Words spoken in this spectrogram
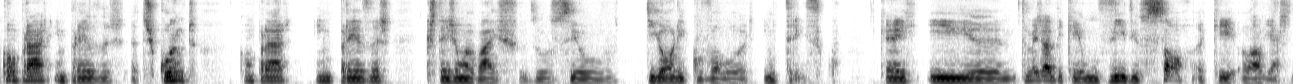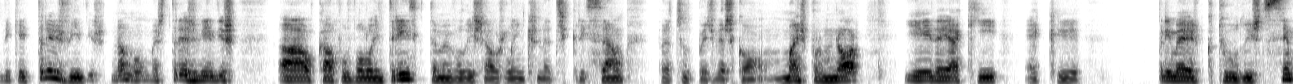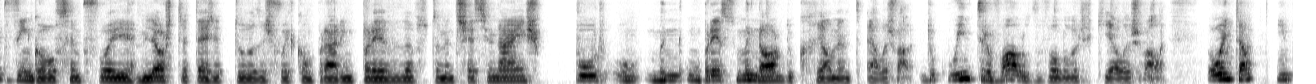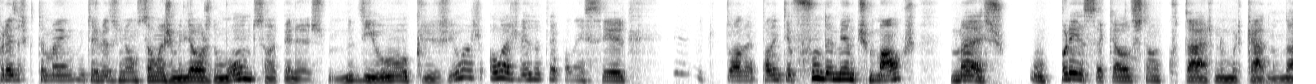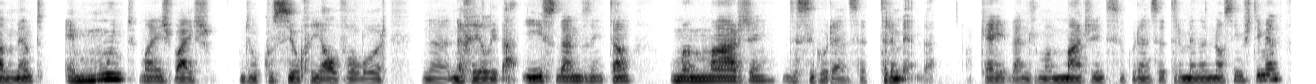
comprar empresas a desconto, comprar empresas que estejam abaixo do seu teórico valor intrínseco ok? E uh, também já dediquei um vídeo só aqui, ou aliás, dediquei três vídeos, não um, mas três vídeos ao cálculo do valor intrínseco, também vou deixar os links na descrição para tu depois veres com mais pormenor. E a ideia aqui é que, primeiro que tudo, isto sempre vingou, sempre foi a melhor estratégia de todas, foi comprar empresas absolutamente excepcionais por um, um preço menor do que realmente elas valem, do que o intervalo de valores que elas valem. Ou então empresas que também muitas vezes não são as melhores do mundo, são apenas medíocres, ou, ou às vezes até podem ser, podem ter fundamentos maus, mas o preço a que elas estão a cotar no mercado num dado momento é muito mais baixo do que o seu real valor na, na realidade. E isso dá-nos então uma margem de segurança tremenda. ok? Dá-nos uma margem de segurança tremenda no nosso investimento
